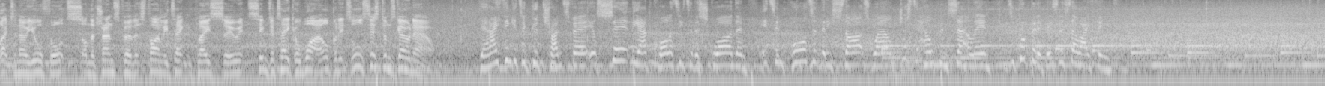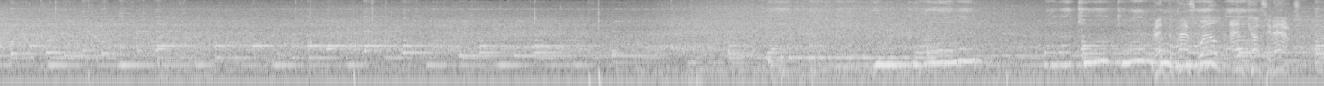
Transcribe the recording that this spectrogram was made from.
like to know your thoughts on the transfer that's finally taken place, Sue. It seemed to take a while, but it's all systems go now. Yeah, I think it's a good transfer. He'll certainly add quality to the squad, and it's important that he starts well just to help him settle in. It's a good bit of business, though, I think. it out.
